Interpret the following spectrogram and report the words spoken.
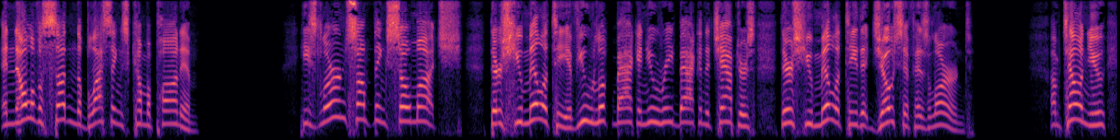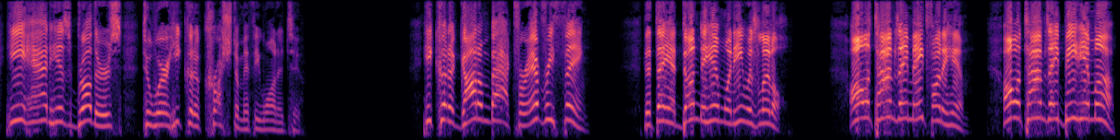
And all of a sudden, the blessings come upon him. He's learned something so much. There's humility. If you look back and you read back in the chapters, there's humility that Joseph has learned. I'm telling you, he had his brothers to where he could have crushed them if he wanted to. He could have got them back for everything that they had done to him when he was little. All the times they made fun of him. All the times they beat him up.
